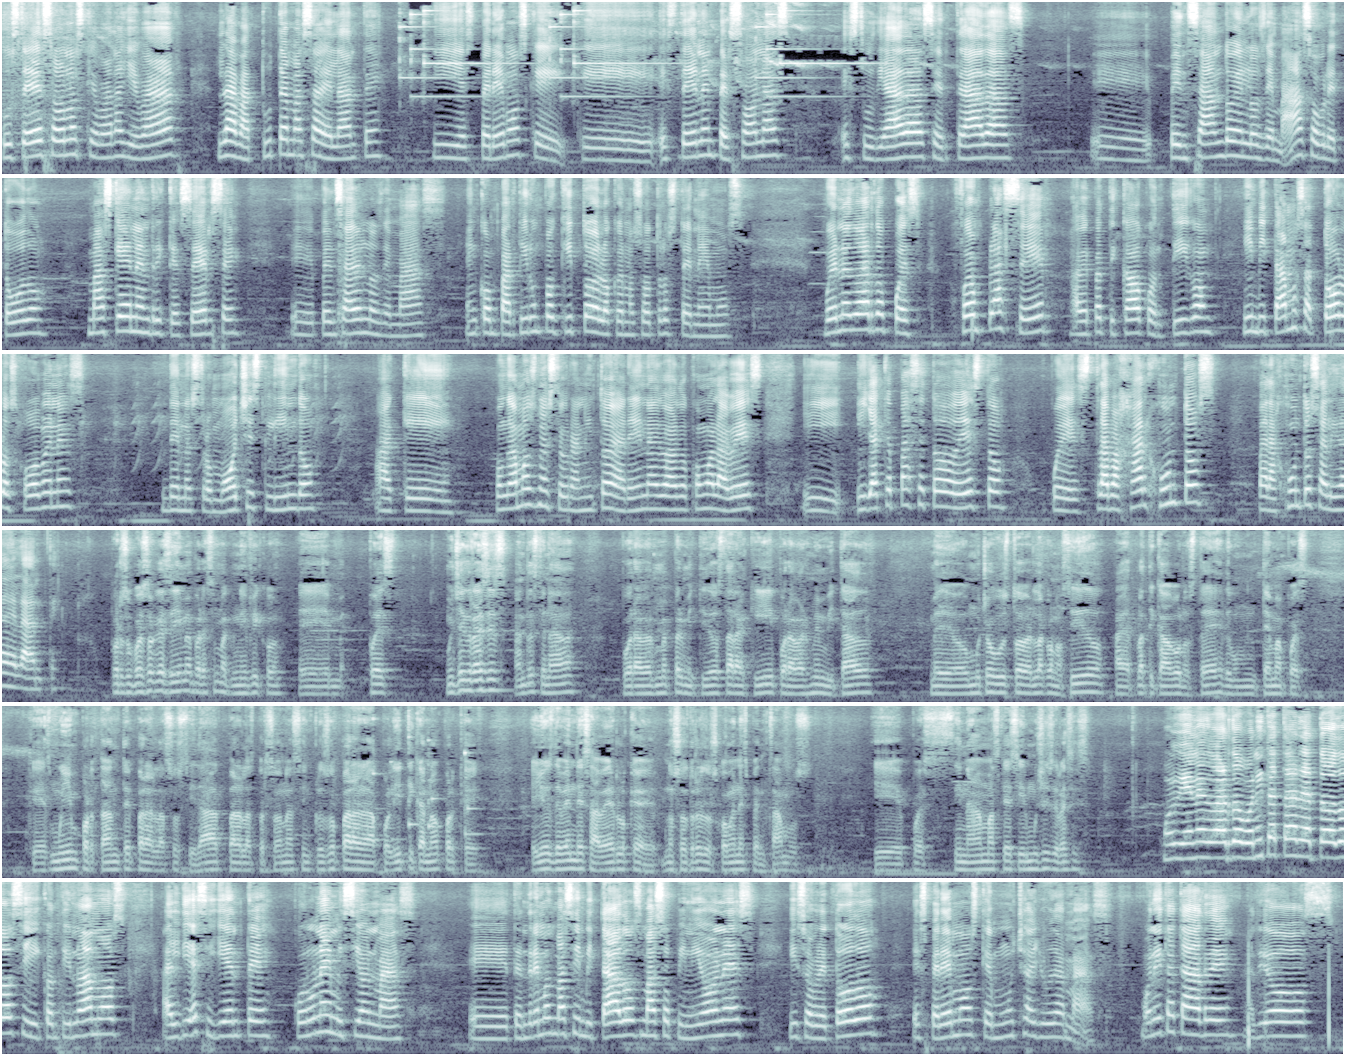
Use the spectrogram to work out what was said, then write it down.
Ustedes son los que van a llevar la batuta más adelante y esperemos que, estén en personas estudiadas, centradas, eh, pensando en los demás sobre todo, más que en enriquecerse, eh, pensar en los demás, en compartir un poquito de lo que nosotros tenemos. Bueno, Eduardo, pues fue un placer haber platicado contigo. Invitamos a todos los jóvenes de nuestro mochis lindo a que pongamos nuestro granito de arena, Eduardo, ¿cómo la ves? Y, y ya que pase todo esto, pues trabajar juntos para juntos salir adelante. Por supuesto que sí, me parece magnífico. Eh, pues muchas gracias, antes que nada, por haberme permitido estar aquí, por haberme invitado. Me dio mucho gusto haberla conocido, haber platicado con usted de un tema pues que es muy importante para la sociedad, para las personas, incluso para la política, ¿no? Porque ellos deben de saber lo que nosotros los jóvenes pensamos. Y pues sin nada más que decir, muchas gracias. Muy bien, Eduardo. Bonita tarde a todos y continuamos al día siguiente con una emisión más. Eh, tendremos más invitados, más opiniones y sobre todo esperemos que mucha ayuda más. Bonita tarde. Adiós.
